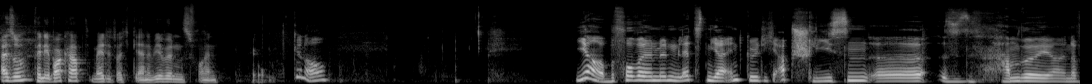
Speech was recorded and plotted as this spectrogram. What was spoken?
Also, wenn ihr Bock habt, meldet euch gerne. Wir würden uns freuen. Genau. Ja, bevor wir mit dem letzten Jahr endgültig abschließen, äh, haben wir ja in der,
